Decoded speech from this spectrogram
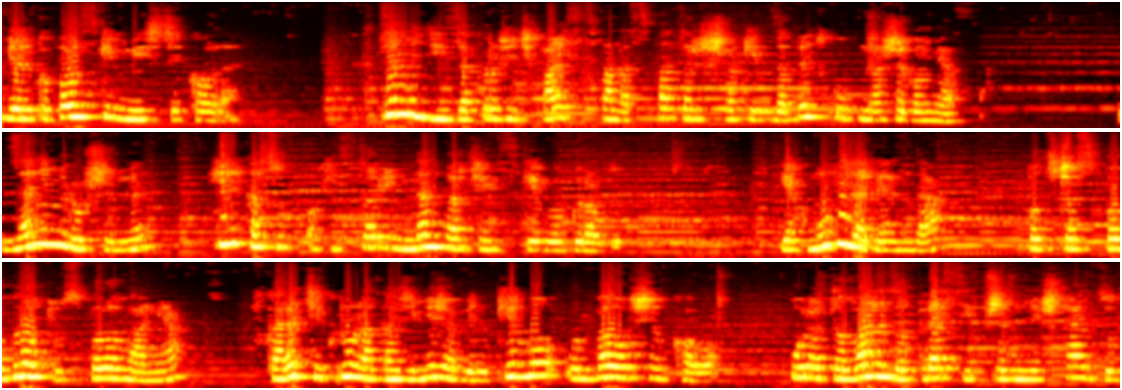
Wielkopolskim mieście Kole. Chcemy dziś zaprosić Państwa na spacer szlakiem zabytków naszego miasta. Zanim ruszymy, kilka słów o historii nadwarciańskiego grodu. Jak mówi legenda, podczas powrotu z polowania w karecie króla Kazimierza Wielkiego urwało się koło. Uratowany z opresji przez mieszkańców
